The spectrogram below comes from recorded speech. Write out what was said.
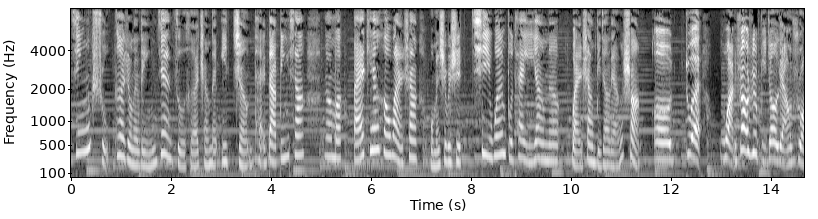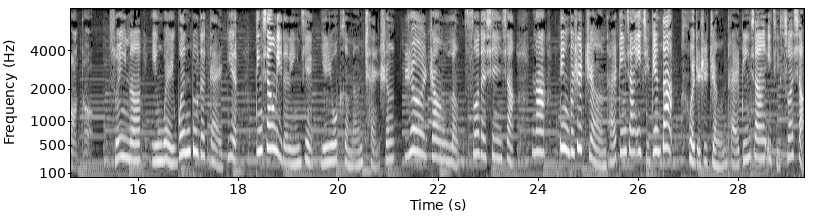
金属各种的零件组合成的一整台大冰箱。那么白天和晚上，我们是不是气温不太一样呢？晚上比较凉爽。呃，对，晚上是比较凉爽的。所以呢，因为温度的改变。冰箱里的零件也有可能产生热胀冷缩的现象，那并不是整台冰箱一起变大，或者是整台冰箱一起缩小，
